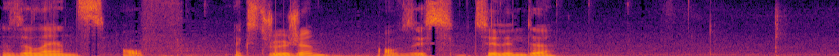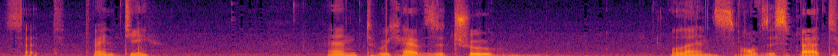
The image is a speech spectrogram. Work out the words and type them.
the length of extrusion of this cylinder set 20 and we have the true length of this pad.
